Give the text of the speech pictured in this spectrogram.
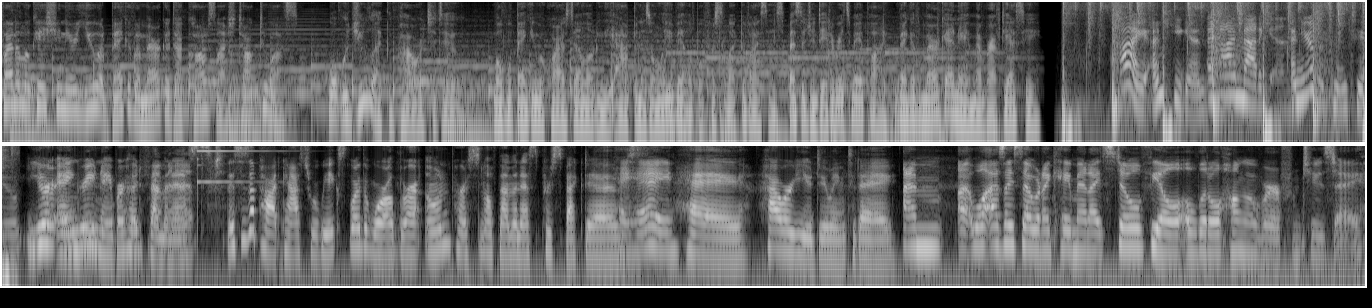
Find a location near you at bankofamerica.com slash talk to us. What would you like the power to do? Mobile banking requires downloading the app and is only available for select devices. Message and data rates may apply. Bank of America and a member FDIC. Hi, I'm Keegan. And I'm Madigan. And you're listening to Your Angry Neighborhood Feminist. This is a podcast where we explore the world through our own personal feminist perspectives. Hey, hey. Hey, how are you doing today? I'm, uh, well, as I said when I came in, I still feel a little hungover from Tuesday.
